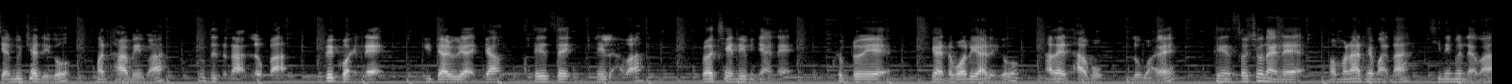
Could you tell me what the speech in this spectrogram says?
ကြံပြုချက်တွေကိုမှတ်ထားပေးပါ။သုတေသနလုပ်ပါ Bitcoin နဲ့ Ethereum အကြောင်းအသေးစိတ်လေ့လာပါ blockchain နည်းပညာနဲ့ crypto ရဲ့အခြေခံသဘောတရားတွေကိုနားလည်ထားဖို့လိုပါတယ်။သင်ဆုံးရှုံးနိုင်တဲ့ပမာဏထဲမှာဒါရှင်းနေမြတ်နေပါ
